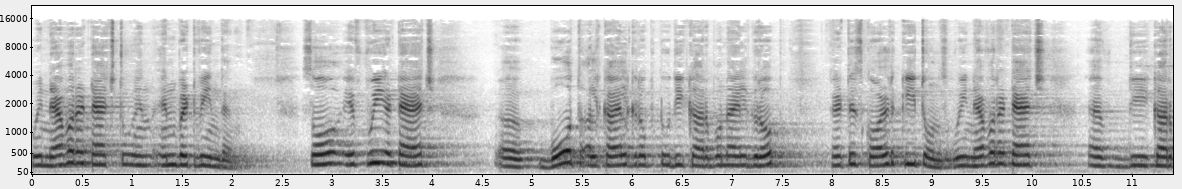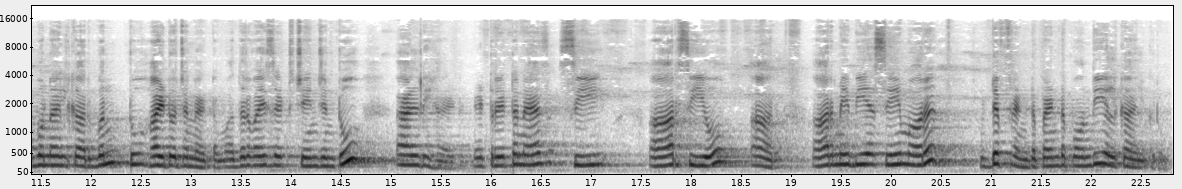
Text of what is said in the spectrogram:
We never attach to in, in between them. So if we attach uh, both alkyl group to the carbonyl group it is called ketones. We never attach uh, the carbonyl carbon to hydrogen atom. Otherwise it change into aldehyde. It written as C R C O R. R may be a same or a different depend upon the alkyl group.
